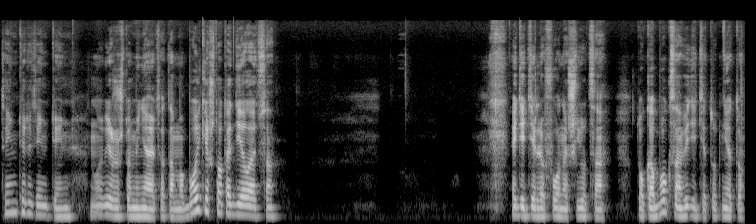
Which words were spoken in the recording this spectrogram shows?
Тин -тин -тин -тин. Ну, вижу, что меняются там обойки, что-то делается. Эти телефоны шьются только боксом. Видите, тут нету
